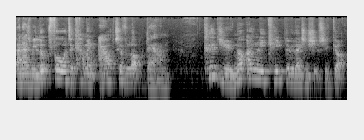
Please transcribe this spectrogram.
And as we look forward to coming out of lockdown, could you not only keep the relationships you've got,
